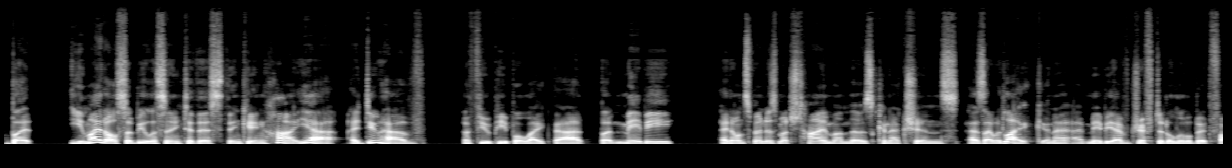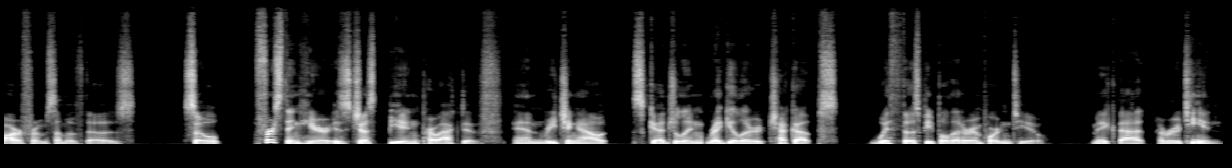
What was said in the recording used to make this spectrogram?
But you might also be listening to this thinking, huh, yeah, I do have a few people like that, but maybe I don't spend as much time on those connections as I would like. And I, maybe I've drifted a little bit far from some of those. So, first thing here is just being proactive and reaching out, scheduling regular checkups with those people that are important to you. Make that a routine.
